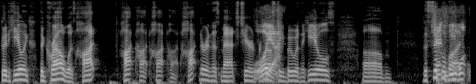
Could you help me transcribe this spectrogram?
good healing. The crowd was hot, hot, hot, hot, hot, hot during this match, cheering for Oh, yeah. Dusty, booing the heels. Um, the sickle Chanting, we by want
